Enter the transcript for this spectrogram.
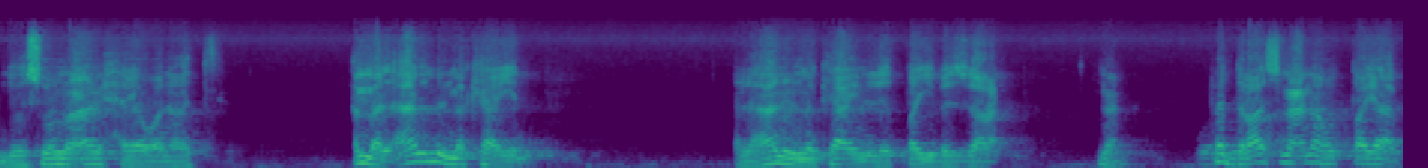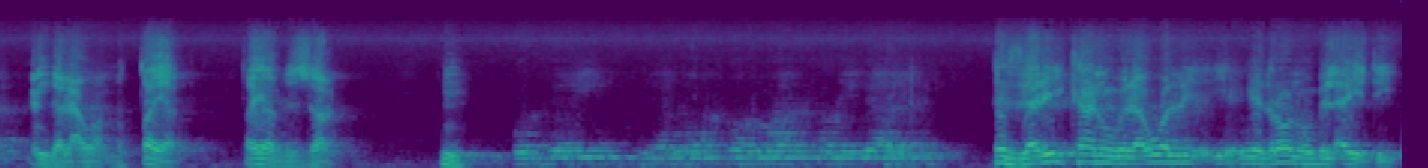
يدوسون على الحيوانات. أما الآن بالمكاين الآن المكاين اللي تطيب الزرع. نعم. فالدراس معناه الطياب عند العوام الطياب طياب الزرع. والذري لأن ما ذلك الذري كانوا بالأول يذرونه بالأيدي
